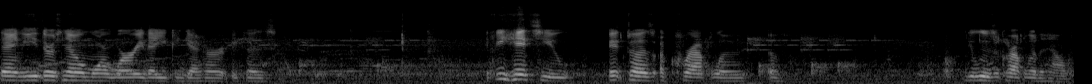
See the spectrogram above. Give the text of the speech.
then you, there's no more worry that you can get hurt because if he hits you, it does a crap load of. You lose a crap load of health.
